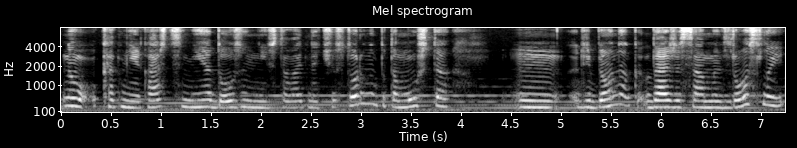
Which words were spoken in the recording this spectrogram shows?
ну, как мне кажется, не должен не вставать на чью сторону, потому что ребенок, даже самый взрослый,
